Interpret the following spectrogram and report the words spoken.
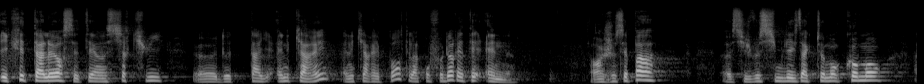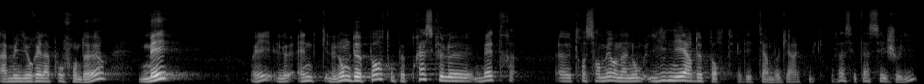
écrit tout à l'heure, c'était un circuit de taille n carré, n carré porte, et la profondeur était n. Alors, je ne sais pas si je veux simuler exactement comment améliorer la profondeur, mais le, nombre de portes, on peut presque le mettre, transformer en un nombre linéaire de portes. Il y a des termes logarithmiques. ça, c'est assez joli.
